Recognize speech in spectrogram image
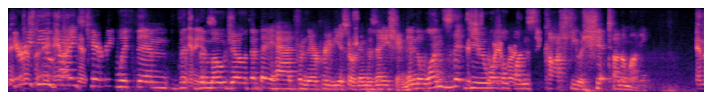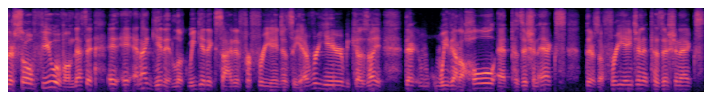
Very few guys carry with them the, the mojo that they had from their previous organization, and the ones that It's do the are the works. ones that cost you a shit ton of money. And there's so few of them. That's it. And- I get it. Look, we get excited for free agency every year because hey, we've got a hole at position X. There's a free agent at position X.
